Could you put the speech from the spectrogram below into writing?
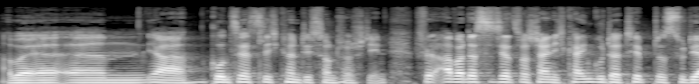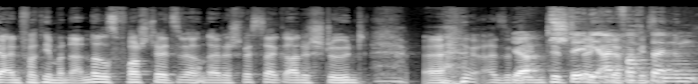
Aber ähm, ja, grundsätzlich könnte ich schon verstehen sehen. Aber das ist jetzt wahrscheinlich kein guter Tipp, dass du dir einfach jemand anderes vorstellst, während deine Schwester gerade stöhnt. Äh, also ja, den Tipp stell dir einfach deine,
